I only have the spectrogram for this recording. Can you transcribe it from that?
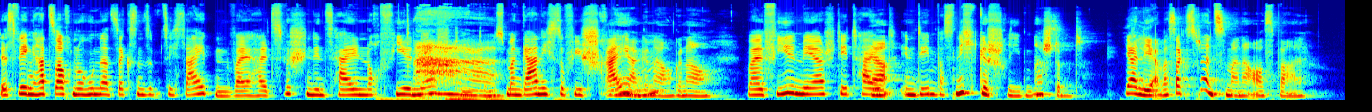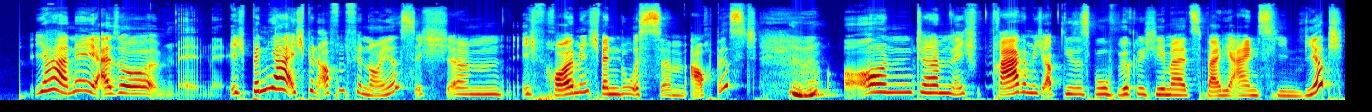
Deswegen hat es auch nur 176 Seiten, weil halt zwischen den Zeilen noch viel mehr Ah. steht. Da muss man gar nicht so viel schreiben. Ja, genau, genau. Weil viel mehr steht halt Ja. in dem, was nicht geschrieben Das ist. stimmt. Ja, Lea, was sagst du denn zu meiner Auswahl? Ja, nee, also äh, ich bin ja, ich bin offen für Neues. Ich, ähm, ich freue mich, wenn du es ähm, auch bist. Mhm. Und ähm, ich frage mich, ob dieses Buch wirklich jemals bei dir einziehen wird.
